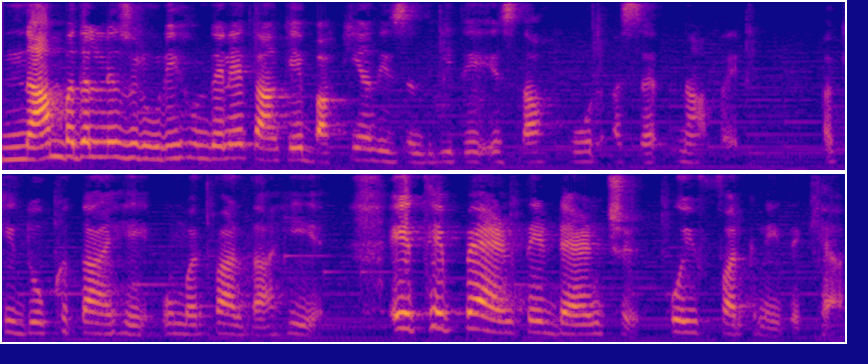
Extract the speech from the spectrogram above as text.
ਨਾਮ ਬਦਲਨੇ ਜ਼ਰੂਰੀ ਹੁੰਦੇ ਨੇ ਤਾਂ ਕਿ ਬਾਕੀਆਂ ਦੀ ਜ਼ਿੰਦਗੀ ਤੇ ਇਸ ਦਾ ਹੋਰ ਅਸਰ ਨਾ ਪਏ। ਕਿ ਦੁੱਖ ਤਾਂ ਇਹ ਉਮਰ ਭਰ ਦਾ ਹੀ ਹੈ। ਇੱਥੇ ਭੈਣ ਤੇ ਡੈਣ 'ਚ ਕੋਈ ਫ਼ਰਕ ਨਹੀਂ ਦਿਖਿਆ।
